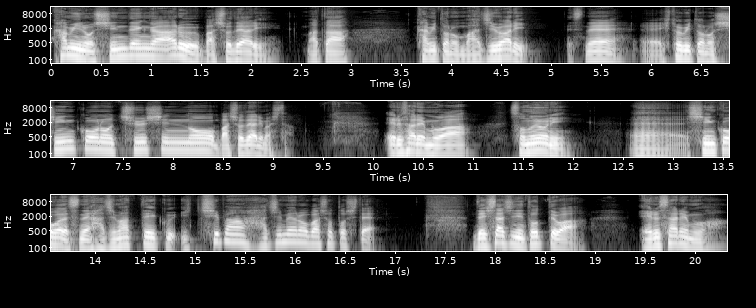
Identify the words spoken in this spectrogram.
神の神殿がある場所であり、また神との交わりですね、人々の信仰の中心の場所でありました。エルサレムはそのように、えー、信仰がですね、始まっていく一番初めの場所として、弟子たちにとってはエルサレムは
